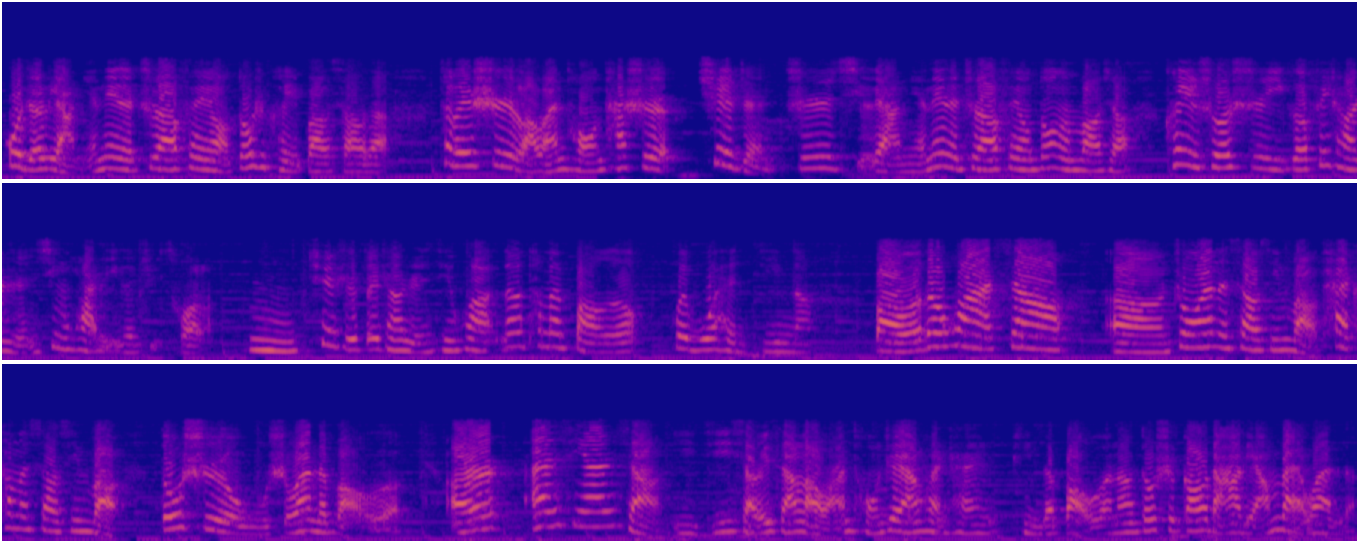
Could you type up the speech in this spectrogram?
或者两年内的治疗费用都是可以报销的。特别是老顽童，它是确诊之日起两年内的治疗费用都能报销，可以说是一个非常人性化的一个举措了。嗯，确实非常人性化。那他们保额会不会很低呢？保额的话，像嗯众安的孝心保、泰康的孝心保都是五十万的保额，而安心安享以及小雨伞老顽童这两款产品的保额呢，都是高达两百万的。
